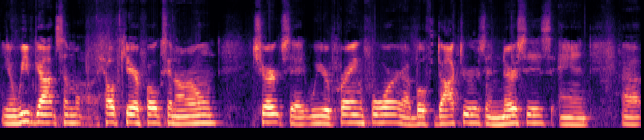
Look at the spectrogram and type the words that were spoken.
you know, we've got some healthcare folks in our own church that we are praying for, uh, both doctors and nurses, and uh,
